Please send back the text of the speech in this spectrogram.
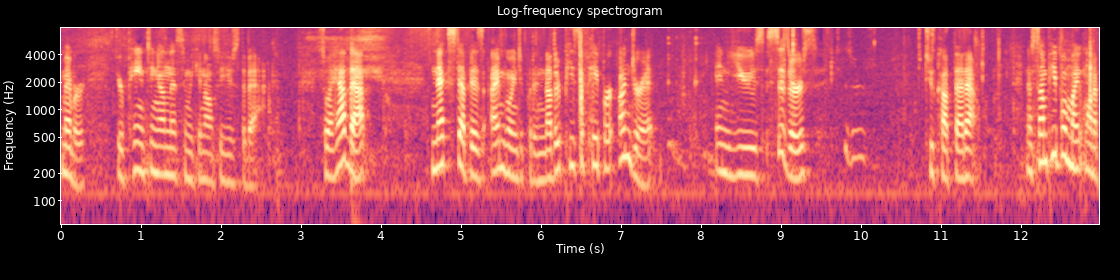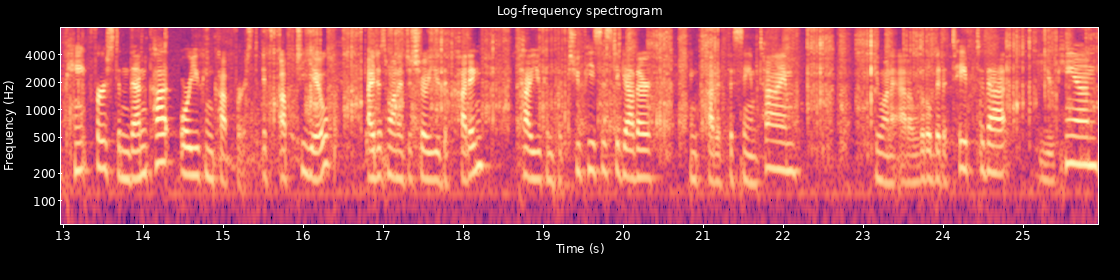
Remember, you're painting on this and we can also use the back. So I have that. Next step is I'm going to put another piece of paper under it and use scissors to cut that out. Now some people might want to paint first and then cut, or you can cut first. It's up to you. I just wanted to show you the cutting, how you can put two pieces together and cut at the same time. If you want to add a little bit of tape to that, you can.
